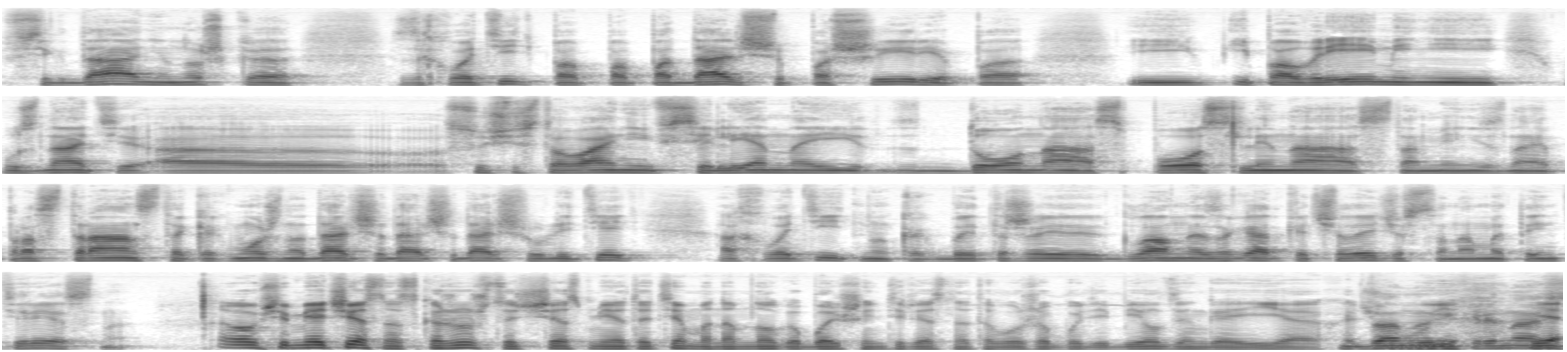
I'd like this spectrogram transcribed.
всегда, немножко захватить по, по, подальше, пошире, по, и, и по времени, узнать о существовании Вселенной до нас, после нас, там, я не знаю, пространство, как можно дальше, дальше, дальше улететь, охватить. Ну, как бы это же главная загадка человечества, нам это интересно. В общем, я честно скажу, что сейчас мне эта тема намного больше интересна того же бодибилдинга, и я хочу, да, ну, я, я,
